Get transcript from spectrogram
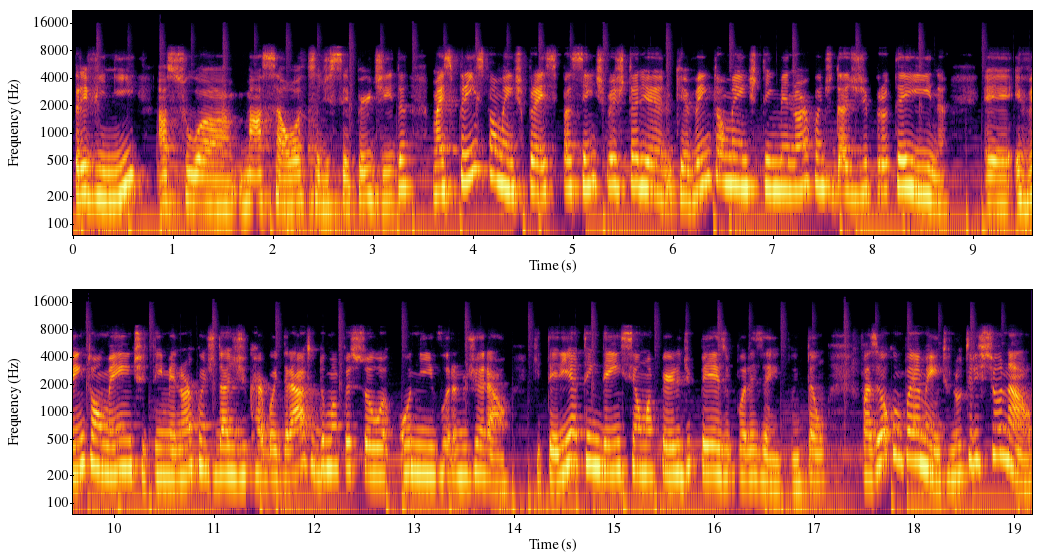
prevenir a sua massa óssea de ser perdida, mas principalmente para esse paciente vegetariano que eventualmente tem menor quantidade de proteína, é, eventualmente tem menor quantidade de carboidrato de uma pessoa onívora no geral, que teria tendência a uma perda de peso, por exemplo. Então, fazer o acompanhamento nutricional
